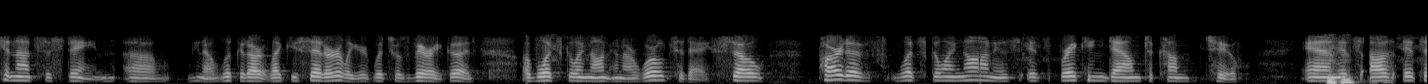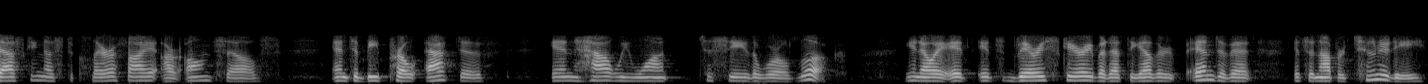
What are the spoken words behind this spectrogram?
cannot sustain. Uh, you know, look at our like you said earlier, which was very good, of what's going on in our world today. So part of what's going on is it's breaking down to come to, and mm-hmm. it's uh, it's asking us to clarify our own selves and to be proactive in how we want to see the world look. You know, it it's very scary, but at the other end of it, it's an opportunity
